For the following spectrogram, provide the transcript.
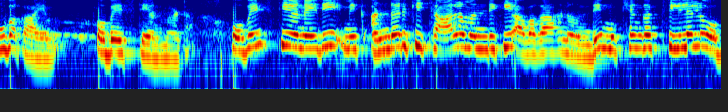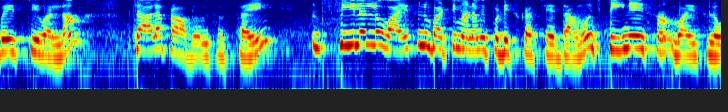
ఊబకాయం ఒబేసిటీ అన్నమాట. ఒబేసిటీ అనేది మీకు అందరికీ చాలా మందికి అవగాహన ఉంది. ముఖ్యంగా స్త్రీలలో ఒబేసిటీ వల్ల చాలా ప్రాబ్లమ్స్ వస్తాయి. స్త్రీలలో వయసును బట్టి మనం ఇప్పుడు డిస్కస్ చేద్దాము. టీనేజ్ వయసులో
